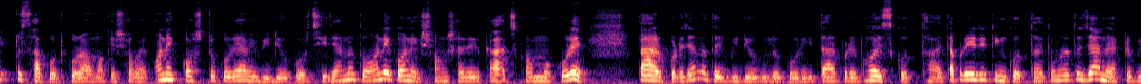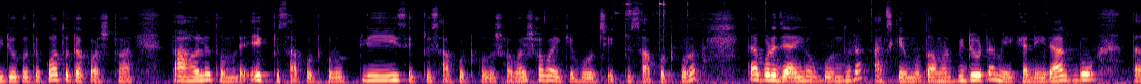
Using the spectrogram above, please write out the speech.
একটু সাপোর্ট করো আমাকে সবাই। অনেক কষ্ট করে আমি ভিডিও করছি, জানো তো? অনেক অনেক সংসারের কাজ কর্ম করে তারপরে জানো তো এই ভিডিওগুলো করি, তারপরে ভয়েস করতে হয়, তারপরে এডিটিং করতে হয়। তোমরা তো জানো একটা ভিডিও করতে কতটা কষ্ট হয়। তাহলে তোমরা একটু সাপোর্ট করো প্লিজ একটু সাপোর্ট করো সবাই, সবাইকে বলছি একটু সাপোর্ট করো। তারপরে যাই হোক বন্ধুরা, আজকের মতো আমার ভিডিওটা আমি এখানেই রাখব। তা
